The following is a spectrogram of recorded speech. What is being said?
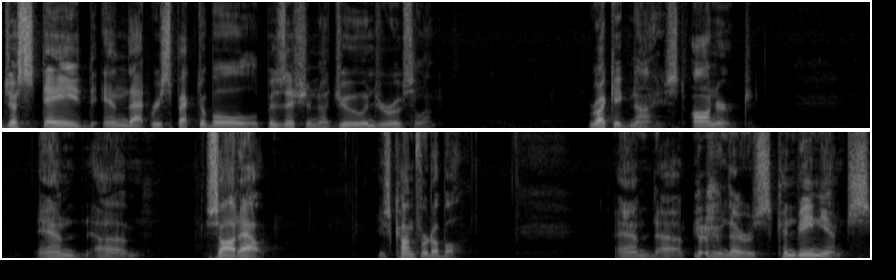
just stayed in that respectable position, a Jew in Jerusalem, recognized, honored, and um, sought out? He's comfortable and uh, there's convenience.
